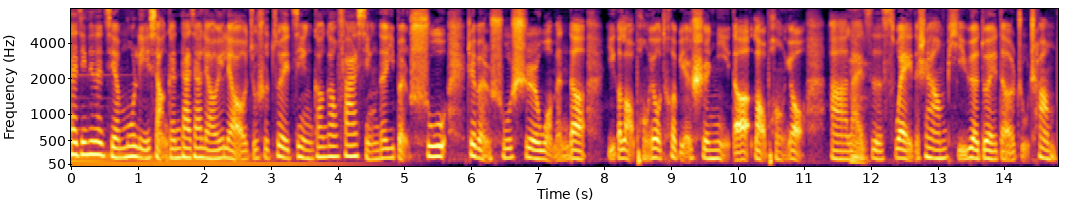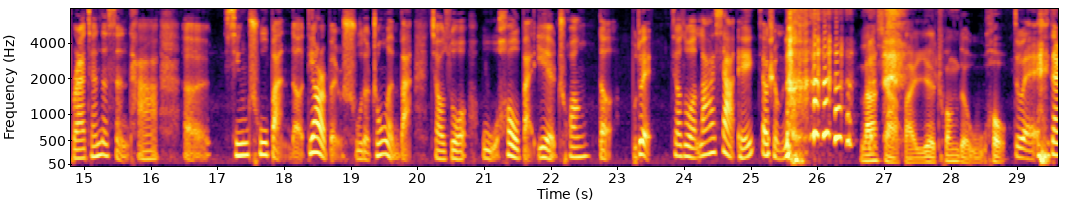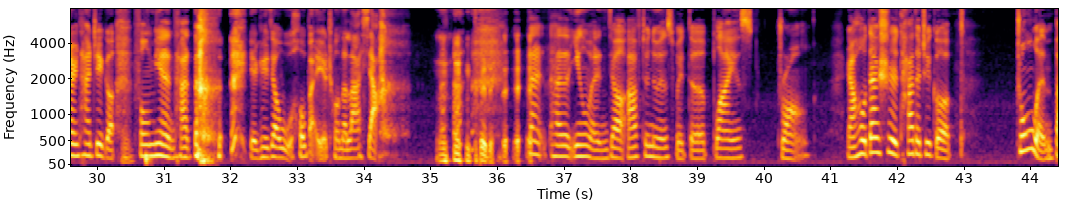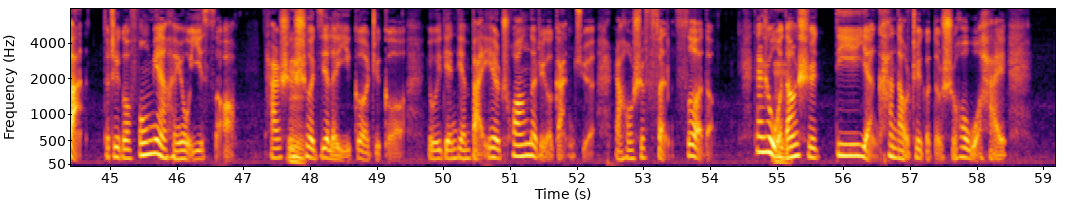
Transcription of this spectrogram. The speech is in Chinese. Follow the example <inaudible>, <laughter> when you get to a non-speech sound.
在今天的节目里，想跟大家聊一聊，就是最近刚刚发行的一本书。这本书是我们的一个老朋友，特别是你的老朋友啊，来自 Sway 山羊皮乐队的主唱 Brett Anderson，他呃新出版的第二本书的中文版，叫做《午后百叶窗》的，不对，叫做拉下，哎，叫什么呢？拉下百叶窗的午后，<laughs> 对，但是它这个封面，它的 <laughs> 也可以叫午后百叶窗的拉下。<laughs> 嗯，对对对。但它的英文叫 Afternoons with the Blinds Drawn。然后，但是它的这个中文版的这个封面很有意思啊，它是设计了一个这个有一点点百叶窗的这个感觉，然后是粉色的。但是我当时。第一眼看到这个的时候，我还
